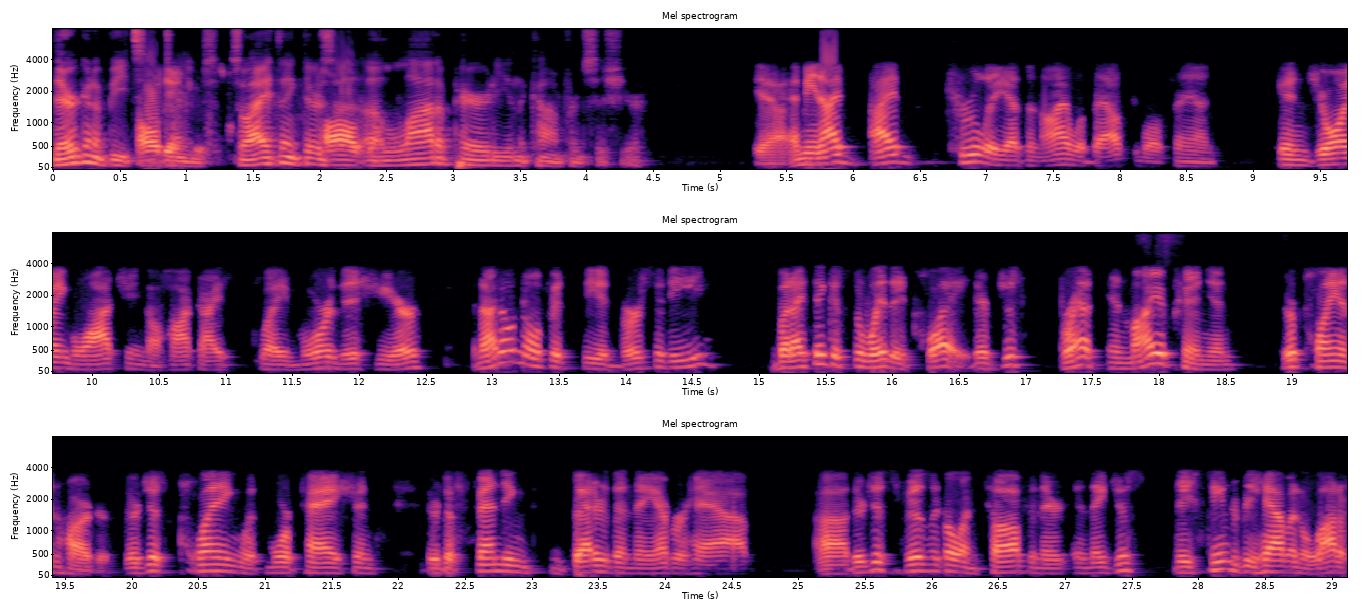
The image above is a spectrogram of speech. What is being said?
they're going to beat some All teams. So I think there's a, a lot of parity in the conference this year. Yeah, I mean, I I truly, as an Iowa basketball fan, enjoying watching the Hawkeyes play more this year. And I don't know if it's the adversity, but I think it's the way they play. They're just Brett, in my opinion, they're playing harder. They're just playing with more passion. They're defending better than they ever have. Uh, they're just physical and tough, and they're and they just they seem to be having a lot of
